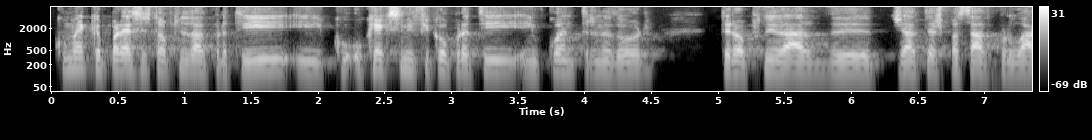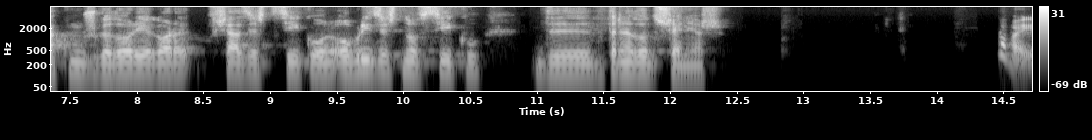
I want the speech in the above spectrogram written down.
Como é que aparece esta oportunidade para ti e o que é que significou para ti, enquanto treinador, ter a oportunidade de já teres passado por lá como jogador e agora fechares este ciclo, ou abrir este novo ciclo de, de treinador dos séniores? bem,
